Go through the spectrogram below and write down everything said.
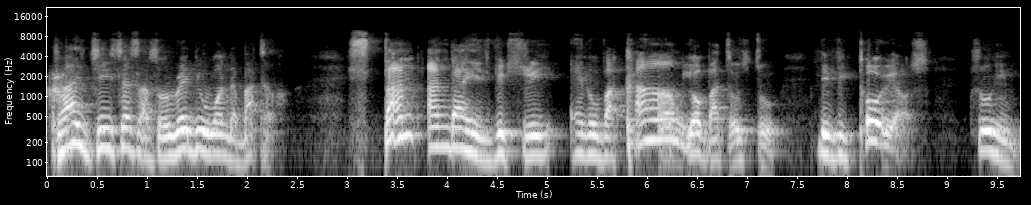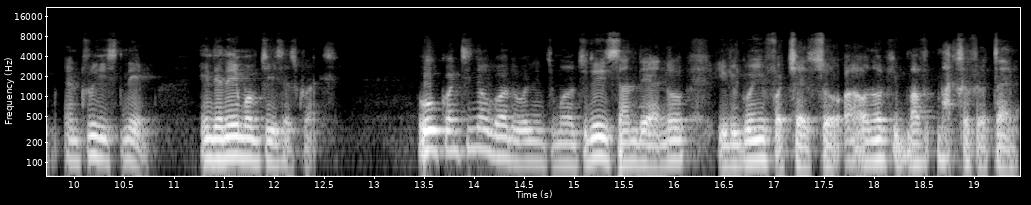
Christ Jesus has already won the battle. Stand under his victory and overcome your battles too. Be victorious through him and through his name. In the name of Jesus Christ. We'll continue God willing tomorrow. Today is Sunday. I know you'll be going for church, so I will not keep much of your time.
